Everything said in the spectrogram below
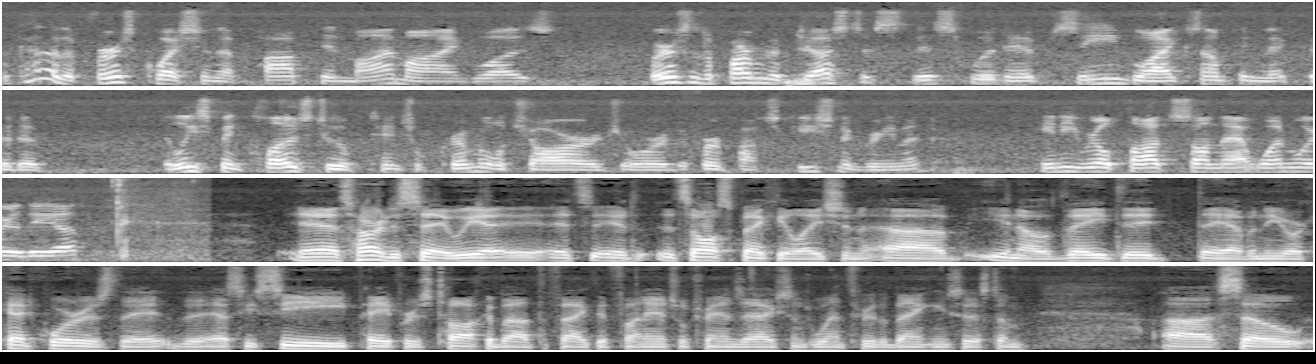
But kind of the first question that popped in my mind was, where's the Department of Justice? This would have seemed like something that could have at least been close to a potential criminal charge or a deferred prosecution agreement. Any real thoughts on that, one way or the other? Yeah, it's hard to say. We it's it, it's all speculation. Uh, you know, they did they have a New York headquarters. The the SEC papers talk about the fact that financial transactions went through the banking system. Uh, so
